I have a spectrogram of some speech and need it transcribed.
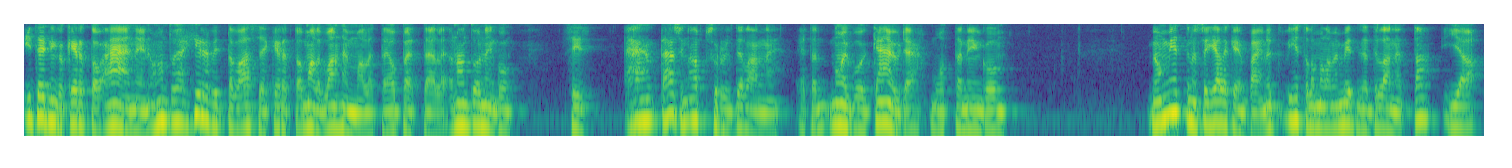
itse niinku kertoo ääneen, on tuo ihan hirvittävä asia kertoa omalle vanhemmalle tai opettajalle. On tuo niinku, siis täysin absurdi tilanne, että noin voi käydä, mutta niinku, me on miettinyt sen jälkeenpäin. Nyt viihtolomalla me mietin tilannetta, ja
